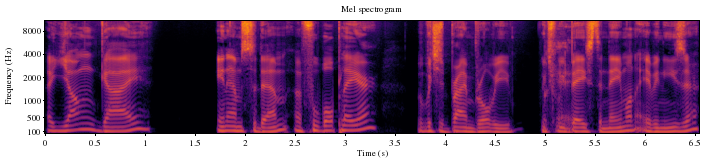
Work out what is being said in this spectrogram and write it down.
a young guy in Amsterdam, a football player, which is Brian Brobbey, which we based the name on, Ebenezer.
